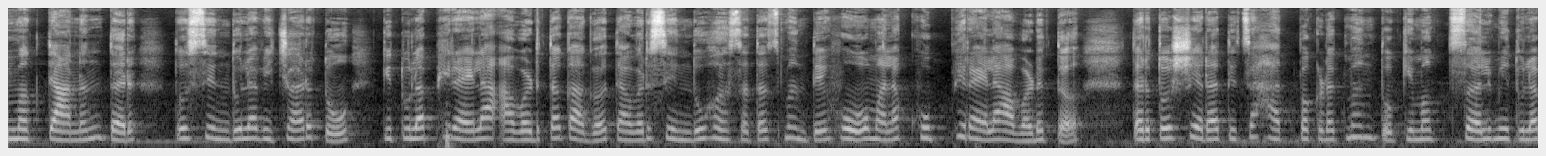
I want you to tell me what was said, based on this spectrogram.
मग त्यानंतर तो सिंधूला विचारतो की तुला फिरायला आवडतं का गं? त्यावर सिंधू हसतच म्हणते हो मला खूप फिरायला आवडतं. तर तो शेरा तिचा हात पकडत म्हणतो की मग चल मी तुला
